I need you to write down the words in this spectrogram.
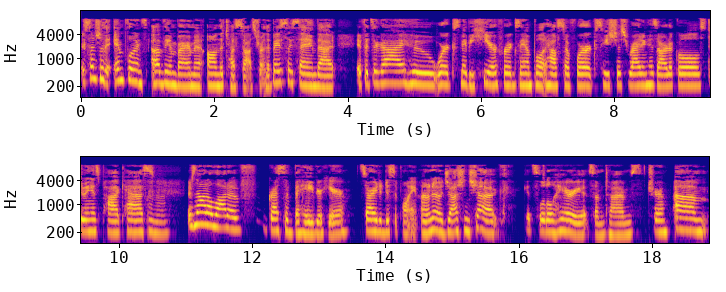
essentially the influence of the environment on the testosterone. They're basically saying that if it's a guy who works maybe here, for example, at How Stuff Works, he's just writing his articles, doing his podcast. Mm-hmm. There's not a lot of aggressive behavior here. Sorry to disappoint. I don't know. Josh and Chuck gets a little hairy at sometimes. True. Um,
